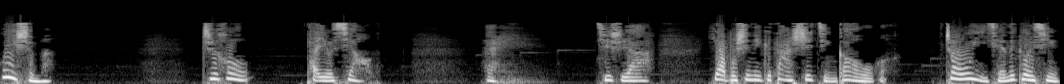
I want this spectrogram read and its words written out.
为什么？”之后，他又笑了。哎，其实啊，要不是那个大师警告我，照我以前的个性，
